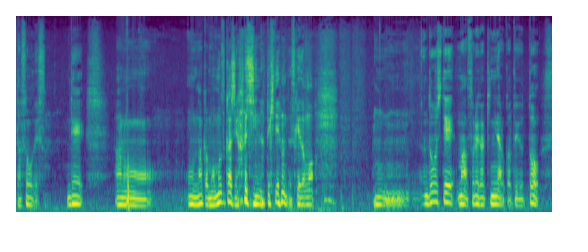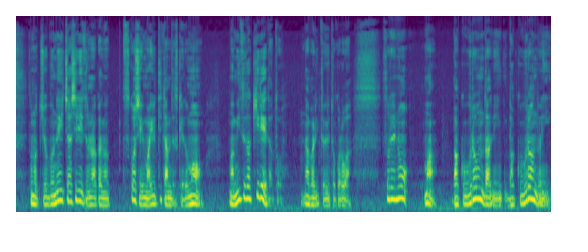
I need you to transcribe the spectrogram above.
だそうです。であのー、なんかもう難しい話になってきてるんですけども。うんどうしてまあそれが気になるかというとそのチューブネイチャーシリーズの中の少し今言ってたんですけども、まあ、水がきれいだと名張というところは。それのまあバックグラウンドにバックグラウンドに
